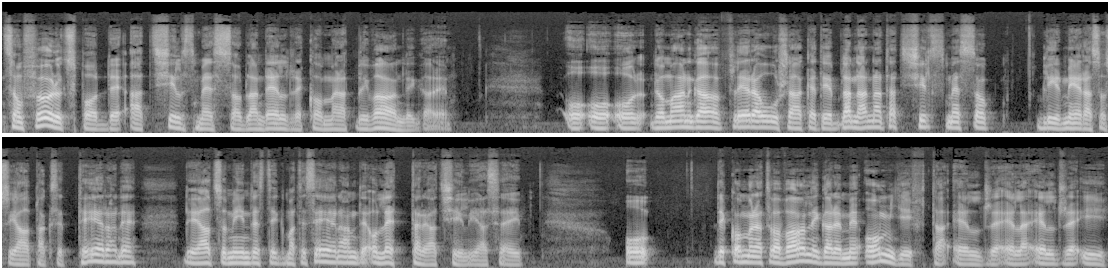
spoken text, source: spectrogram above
som förutspådde att skilsmässor bland äldre kommer att bli vanligare. Och, och, och de angav flera orsaker till, bland annat att skilsmässor blir mera socialt accepterade. Det är alltså mindre stigmatiserande och lättare att skilja sig. Och det kommer att vara vanligare med omgifta äldre eller äldre i,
